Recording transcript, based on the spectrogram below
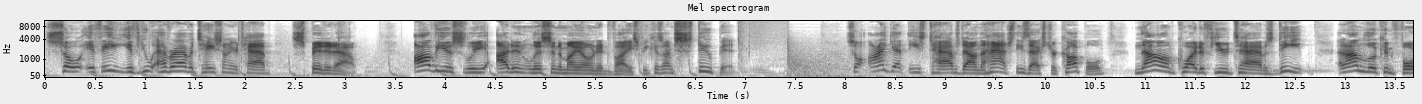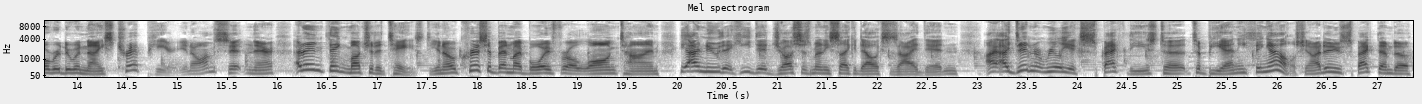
So if it, if you ever have a taste on your tab, spit it out. Obviously, I didn't listen to my own advice because I'm stupid. So I get these tabs down the hatch, these extra couple. Now I'm quite a few tabs deep, and I'm looking forward to a nice trip here. You know, I'm sitting there. I didn't think much of the taste. You know, Chris had been my boy for a long time. He, I knew that he did just as many psychedelics as I did, and I, I didn't really expect these to to be anything else. You know, I didn't expect them to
